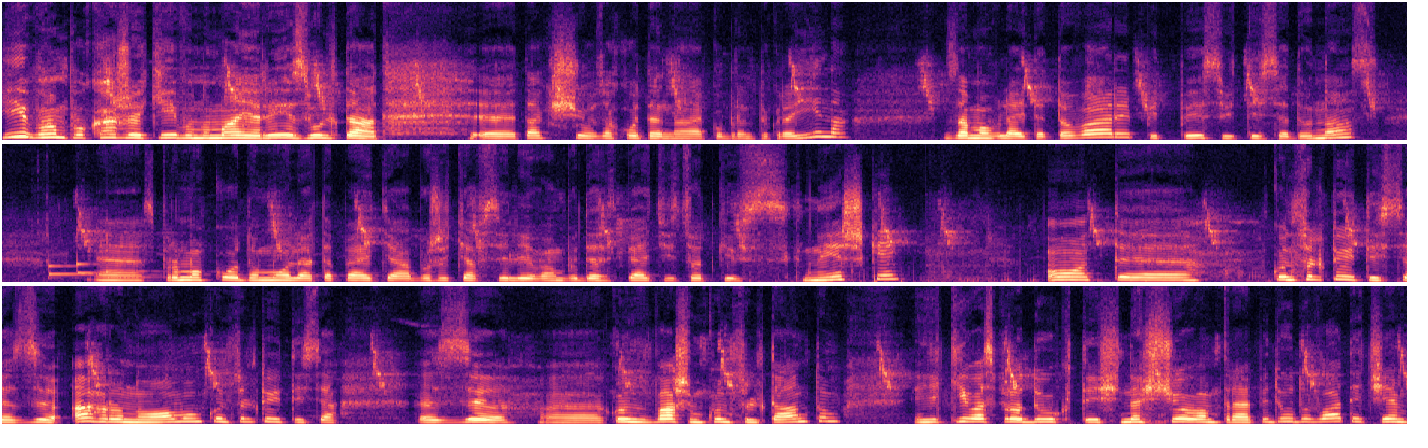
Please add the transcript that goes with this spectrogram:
І вам покажу, який воно має результат. Е, Так що заходьте на Екобренд Україна, замовляйте товари, підписуйтеся до нас. Е, З промокодом Оля та Петя або життя в селі вам буде 5% з книжки. От, е, консультуйтеся з агрономом, консультуйтеся е, з е, вашим консультантом, які у вас продукти, на що вам треба підгодувати, чим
